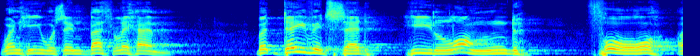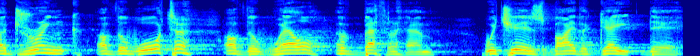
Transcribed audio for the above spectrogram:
when he was in Bethlehem. But David said he longed for a drink of the water of the well of Bethlehem, which is by the gate there.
